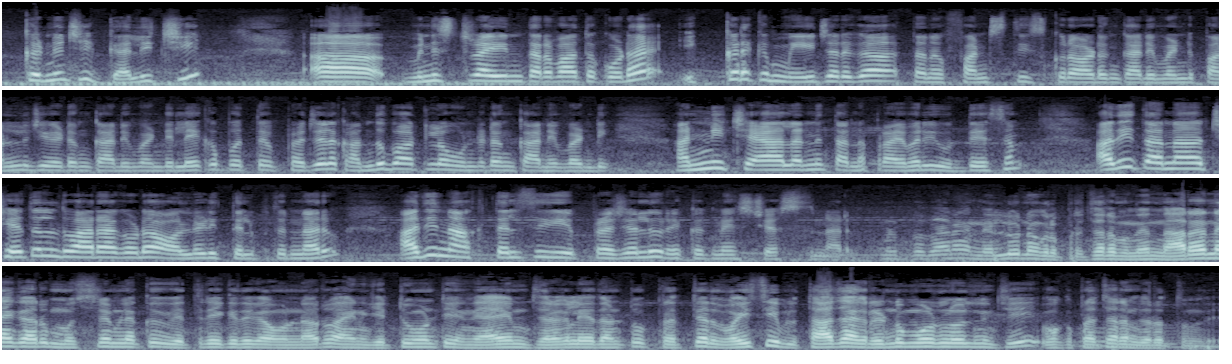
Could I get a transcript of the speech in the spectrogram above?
ఇక్కడి నుంచి గలిచి మినిస్టర్ అయిన తర్వాత కూడా ఇక్కడికి మేజర్గా తన ఫండ్స్ తీసుకురావడం కానివ్వండి పనులు చేయడం కానివ్వండి లేకపోతే ప్రజలకు అందుబాటులో ఉండడం కానివ్వండి అన్నీ చేయాలని తన ప్రైమరీ ఉద్దేశం. అది తన చేతుల ద్వారా కూడా ఆల్రెడీ తెలుపుతున్నారు. అది నాకు తెలిసి ప్రజలు రికగ్నైజ్ చేస్తున్నారు. ఇప్పుడు ప్రధానంగా నెల్లూరు నగర ప్రచారం ఉంది. నారాయణ గారు ముస్లింలకు వ్యతిరేకతగా ఉన్నారు. ఆయనకి ఎటువంటి న్యాయం జరగలేదంటూ ప్రత్యర్థి వైసీపీ తాజాగా రెండు మూడు రోజుల నుంచి ఒక ప్రచారం జరుగుతుంది.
